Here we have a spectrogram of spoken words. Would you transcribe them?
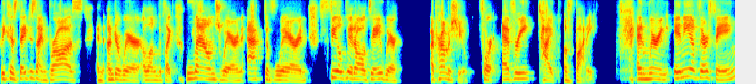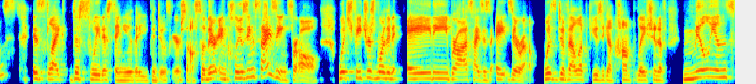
because they design bras and underwear along with like loungewear and activewear and feel good all day wear. I promise you, for every type of body. And wearing any of their things is like the sweetest thing you that you can do for yourself. So they're including sizing for all, which features more than 80 bra sizes, 80, was developed using a compilation of millions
